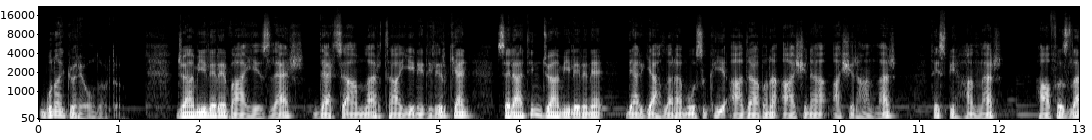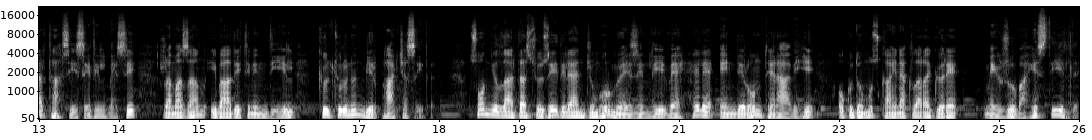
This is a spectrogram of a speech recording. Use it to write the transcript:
buna göre olurdu. Camilere vaizler, dersi amlar tayin edilirken, Selatin camilerine, dergahlara musiki adabına aşina aşirhanlar, tesbihhanlar, hafızlar tahsis edilmesi Ramazan ibadetinin değil, kültürünün bir parçasıydı. Son yıllarda sözü edilen cumhur müezzinliği ve hele enderun teravihi okuduğumuz kaynaklara göre mevzu bahis değildi.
